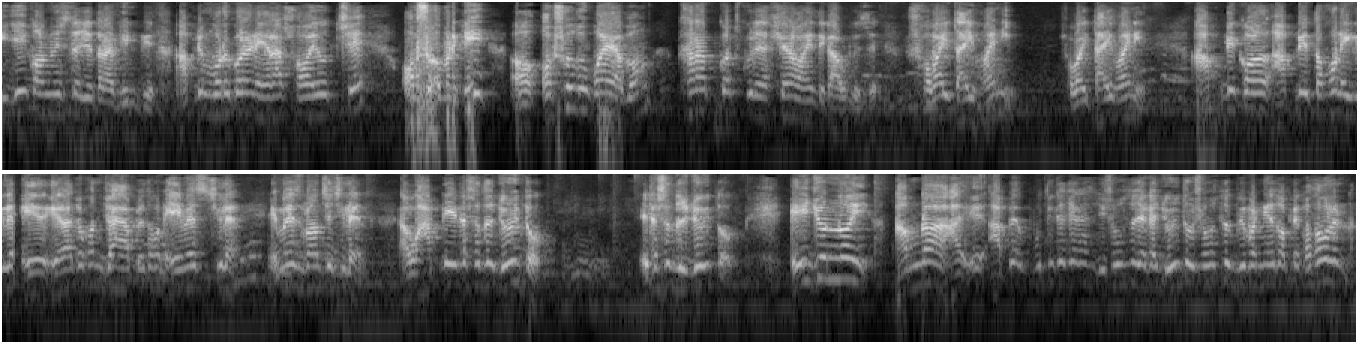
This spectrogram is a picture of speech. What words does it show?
নিজেই কনভিন্স না যে তারা ভিকটিম আপনি মনে করেন এরা সবাই হচ্ছে মানে কি অসৎ উপায় এবং খারাপ কাজ করে সেনাবাহিনী থেকে আউট হয়েছে। সবাই তাই হয়নি। সবাই তাই হয়নি। আপনি আপনি তখন এরা যখন যায়, আপনি তখন এম এস ছিলেন এম এস ব্রাঞ্চে ছিলেন, এবং আপনি এটার সাথে জড়িত। এটার সাথে জড়িত। এই জন্যই আমরা আপনি প্রতিটা জায়গায় যে সমস্ত জায়গায় জড়িত, ওই সমস্ত ব্যাপার নিয়ে তো আপনি কথা বলেন না।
